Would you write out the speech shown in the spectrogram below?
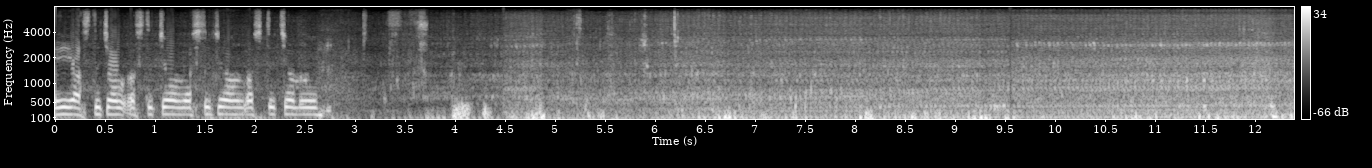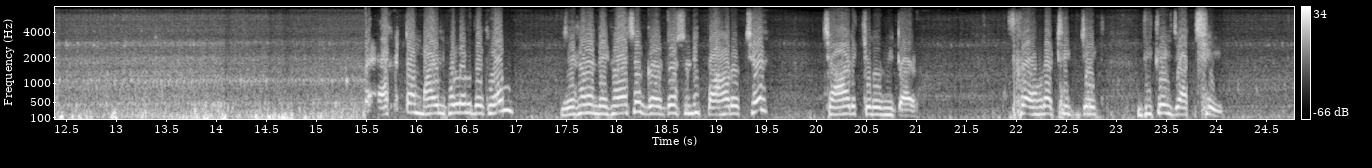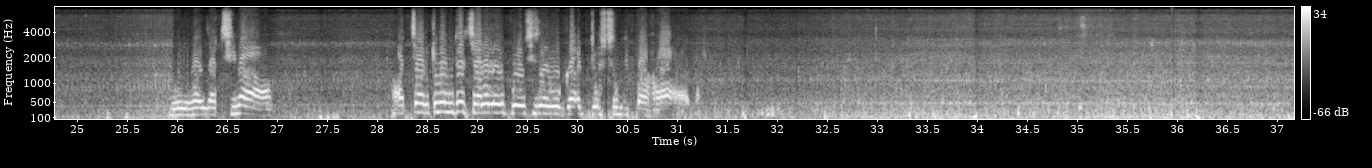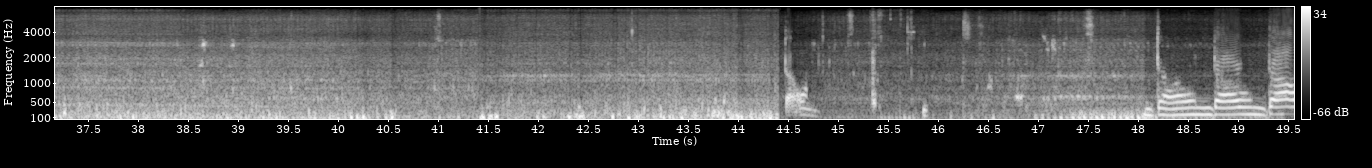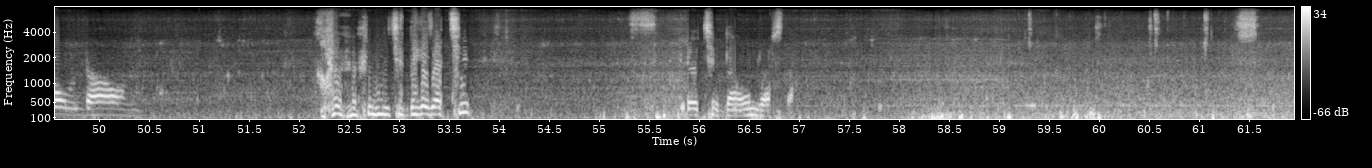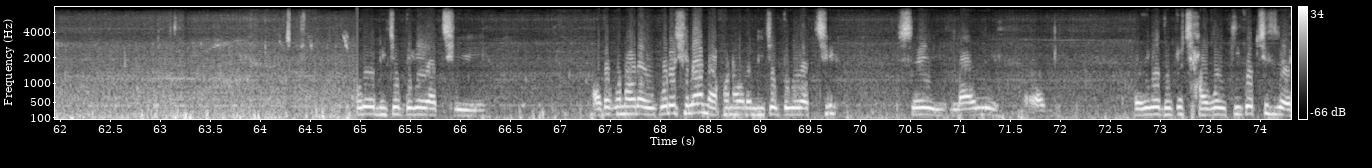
এই আস্তে চল আস্তে চল আস্তে চল, আস্তে চলো। একটা মাইল ফলক দেখলাম, যেখানে লেখা আছে গর্দাসনী পাহাড় হচ্ছে চার কিলোমিটার। আমরা ঠিক যে দিকেই যাচ্ছি। ভুলভাল যাচ্ছি না। আর চার কিলোমিটার চালালে পৌঁছে যাব গাড্ডসনী পাহাড়। Down down down down down নিচের দিকে যাচ্ছি। এটা হচ্ছে ডাউন রাস্তা। পুরো নিচের দিকে যাচ্ছি। এতক্ষণ আমরা উপরে ছিলাম, এখন আমরা নিচের দিকে যাচ্ছি। সেই লাইলি এদিকে দুটো ছাগল, কি করছিস রে?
